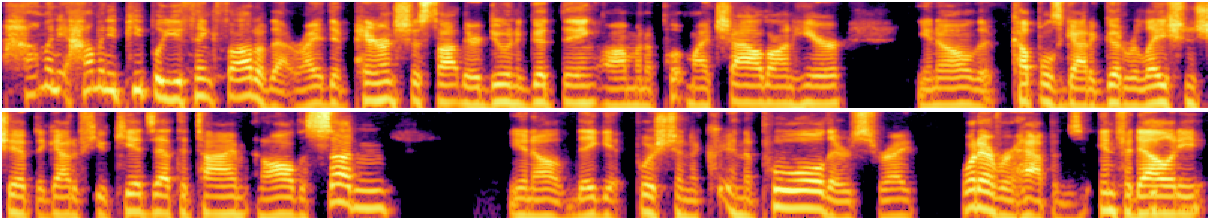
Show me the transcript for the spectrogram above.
how many how many people you think thought of that, right? That parents just thought they're doing a good thing. Oh, I'm going to put my child on here you know the couple's got a good relationship they got a few kids at the time and all of a sudden you know they get pushed in the in the pool there's right whatever happens infidelity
